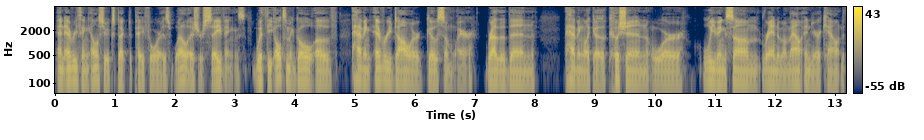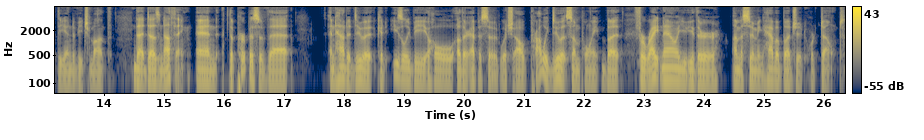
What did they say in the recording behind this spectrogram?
and everything else you expect to pay for, as well as your savings, with the ultimate goal of having every dollar go somewhere rather than having like a cushion or leaving some random amount in your account at the end of each month that does nothing. And the purpose of that and how to do it could easily be a whole other episode, which I'll probably do at some point. But for right now, you either, I'm assuming, have a budget or don't.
